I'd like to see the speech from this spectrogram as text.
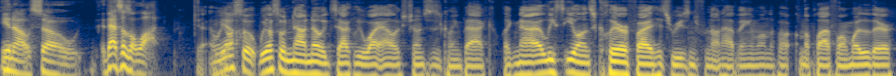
you know. So that says a lot. Yeah, and we also we also now know exactly why Alex Jones isn't coming back. Like now, at least Elon's clarified his reasons for not having him on the on the platform, whether they're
